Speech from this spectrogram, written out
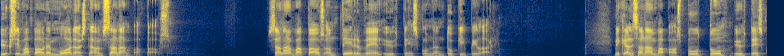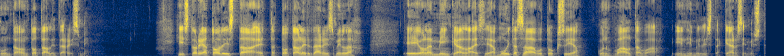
Yksi vapauden muodoista on sananvapaus. Sananvapaus on terveen yhteiskunnan tukipilari. Mikäli sananvapaus puuttuu, yhteiskunta on totalitarismi. Historia todistaa, että totalitarismilla ei ole minkäänlaisia muita saavutuksia kuin valtavaa inhimillistä kärsimystä.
